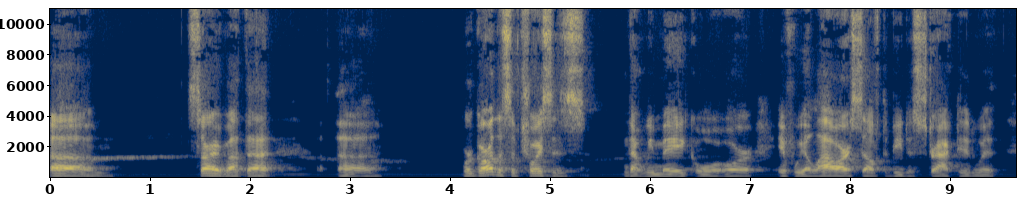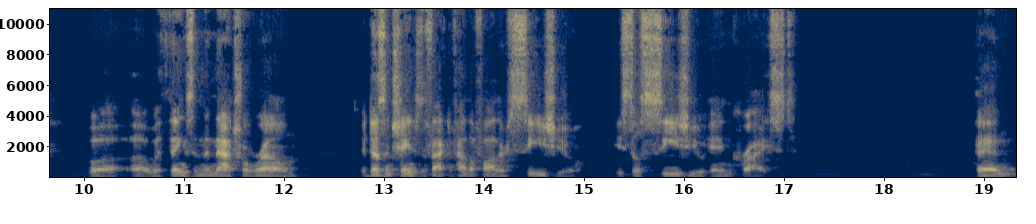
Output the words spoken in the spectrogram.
um, sorry about that. Uh, regardless of choices that we make, or, or if we allow ourselves to be distracted with uh, uh, with things in the natural realm, it doesn't change the fact of how the Father sees you. He still sees you in Christ, and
